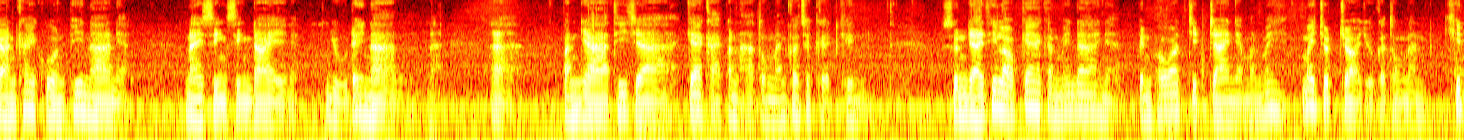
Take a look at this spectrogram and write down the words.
การไข้ควรพิจารณาเนี่ยในสิ่งสิ่งใดเนี่ยอยู่ได้นานนะอ่าปัญญาที่จะแก้ไขปัญหาตรงนั้นก็จะเกิดขึ้น ส่วนใหญ่ที่เราแก้กันไม่ได้เนี่ย เป็นเพราะว่าจิตใจเนี่ยมันไม่ไม่จดจ่ออยู่กับตรงนั้น คิด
